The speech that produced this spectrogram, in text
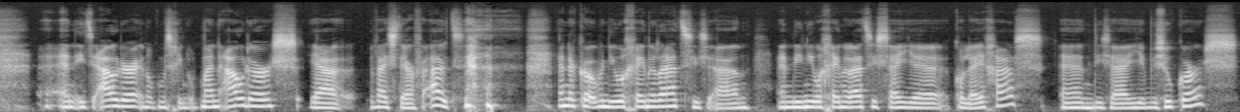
en iets ouder en op, misschien op mijn ouders. Ja, wij sterven uit. En er komen nieuwe generaties aan. En die nieuwe generaties zijn je collega's. En die zijn je bezoekers.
